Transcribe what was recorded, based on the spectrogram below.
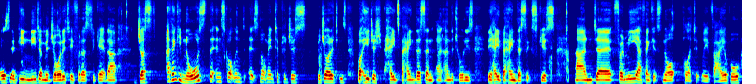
SNP need a majority for us to get that, just I think he knows that in Scotland it's not meant to produce majorities, but he just hides behind this, and and the Tories they hide behind this excuse. And uh, for me, I think it's not politically viable,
